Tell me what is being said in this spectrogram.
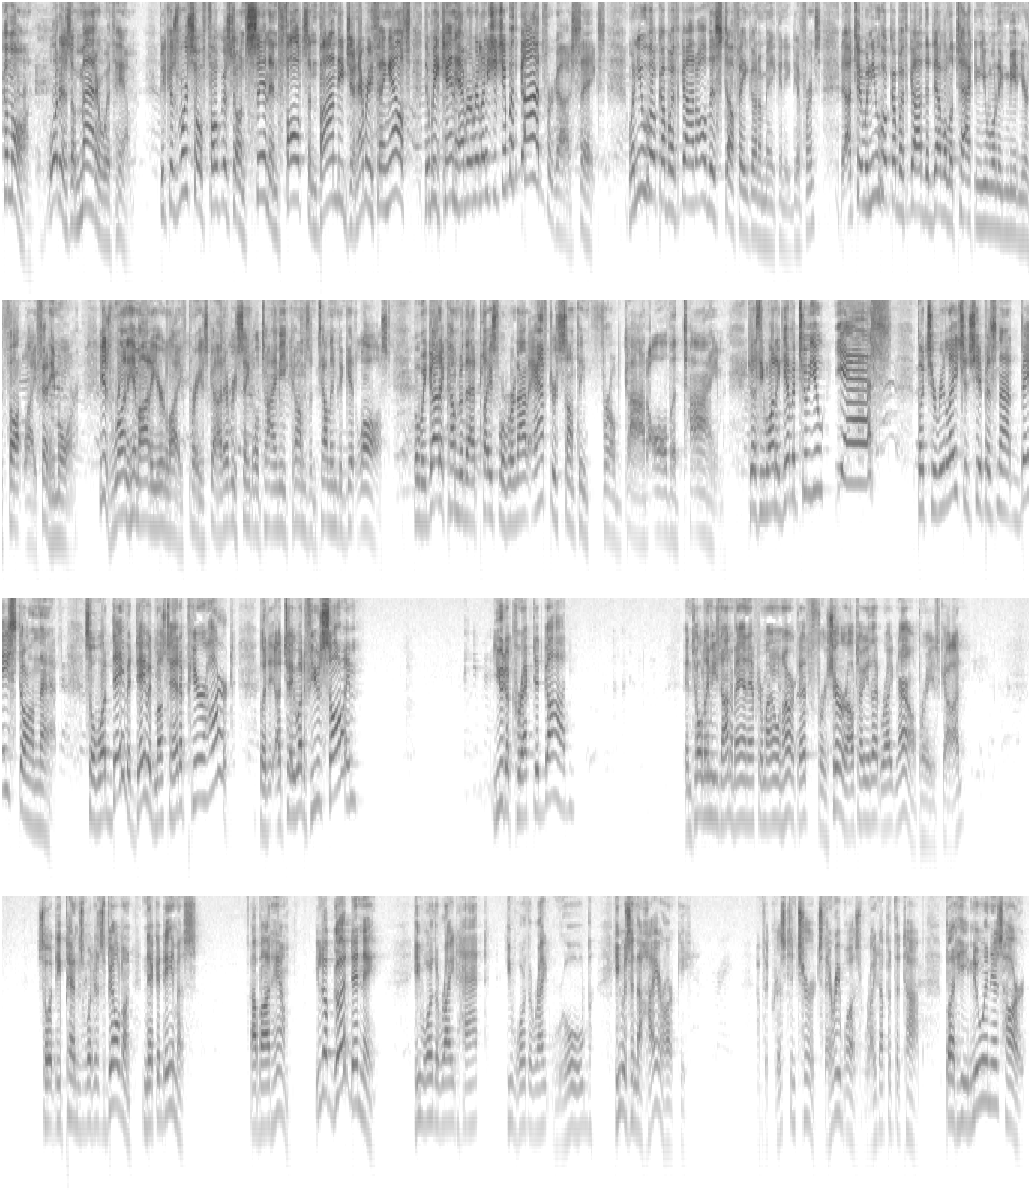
Come on, what is the matter with him? Because we're so focused on sin and faults and bondage and everything else that we can't have a relationship with God, for God's sakes. When you hook up with God, all this stuff ain't going to make any difference. I tell you, when you hook up with God, the devil attacking you won't even be in your thought life anymore. You just run him out of your life, praise God, every single time he comes and tell him to get lost. But we got to come to that place where we're not after something from God all the time. Does he want to give it to you? Yes. But your relationship is not based on that. So what David? David must have had a pure heart. But I tell you what, if you saw him, you'd have corrected God and told him he's not a man after my own heart. That's for sure. I'll tell you that right now. Praise God. So it depends what it's built on. Nicodemus, how about him? He looked good, didn't he? He wore the right hat. He wore the right robe. He was in the hierarchy of the Christian church. There he was, right up at the top. But he knew in his heart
